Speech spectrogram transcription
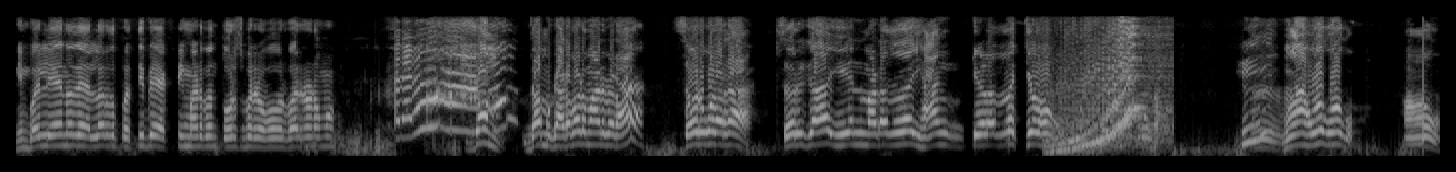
ನಿಮ್ ಬಲ್ಲಿ ಏನದ? ಎಲ್ಲಾರ್ದು ಪ್ರತಿಭೆ ಆಕ್ಟಿಂಗ್ ಮಾಡಿ ಬಂದ್ ತೋರ್ಸ್ಬರ್ರಿ ಒಬ್ಬೊಬ್ರು ಬರ್ರಿ ನೋಡಮ್ಮ. ದಮ್ ದಮ್ ಗಡಬಡ ಮಾಡ್ಬೇಡ. ಸರ್ಗಳರ ಸರ್ಗ ಏನ್ ಮಾಡದ ಹ್ಯಾಂಗ್ ಕೇಳದ ಕೇಳ ಹೋಗು. ಹ್ಮ್, ಹಾ ಹೋಗು ಹೋಗು. ಹಾ ಹೋಗು.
